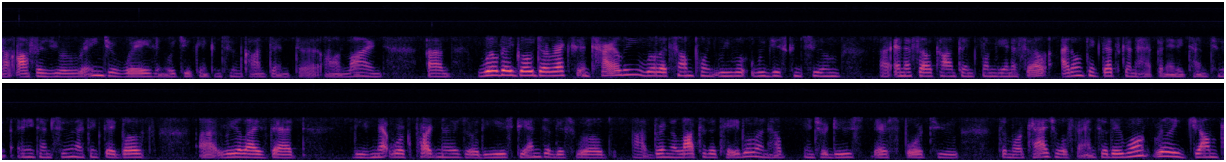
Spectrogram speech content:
uh, offers you a range of ways in which you can consume content uh, online. Um, will they go direct entirely? Will at some point we will, we just consume uh, NFL content from the NFL? I don't think that's going to happen anytime to, anytime soon. I think they both uh, realize that these network partners or the ESPNs of this world uh, bring a lot to the table and help introduce their sport to to more casual fans. So they won't really jump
